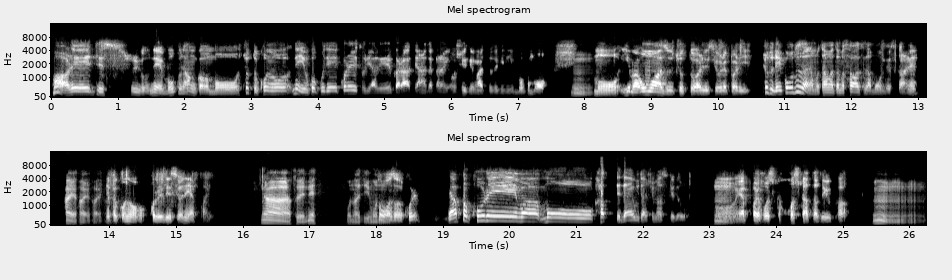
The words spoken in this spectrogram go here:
まああれですよね。僕なんかはもう、ちょっとこのね、予告でこれ取り上げるからってあなたから教えてもらった時に僕も、うん。もう今思わずちょっとあれですよ。やっぱり、ちょっとレコード棚もたまたま触ってたもんですからね。はいはいはい。やっぱりこの、これですよね、やっぱり。ああ、それね。同じものをそうそう、これ、やっぱこれはもう買ってだいぶ経ちますけど、ううん、ん。やっぱり欲しか、欲しかったというか。うんうん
